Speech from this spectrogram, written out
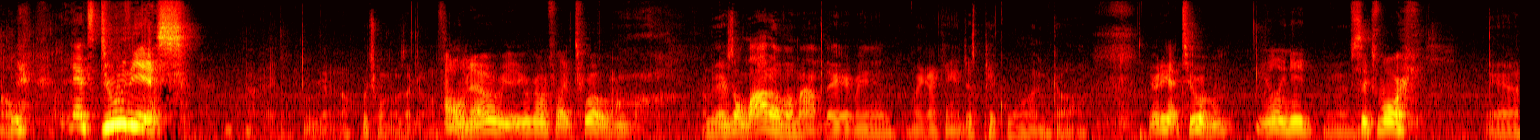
Come on. Let's do this! All right, we're gonna. Which one was I going for? I don't know. you- You're going for like 12 of them. I mean, there's a lot of them out there, man. Like I can't just pick one. God. You already got two of them. You only need Yeah. six more. Yeah.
